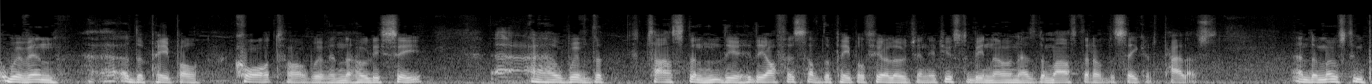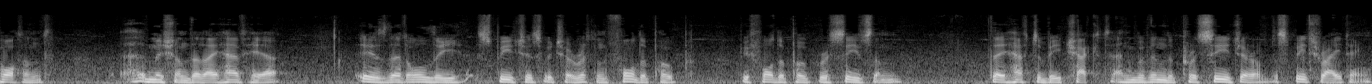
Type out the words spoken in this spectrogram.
within uh, the papal court or within the Holy See uh, with the task and the, the office of the papal theologian. It used to be known as the master of the sacred palace. And the most important uh, mission that I have here is that all the speeches which are written for the Pope, before the Pope receives them, they have to be checked. And within the procedure of the speech writing,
